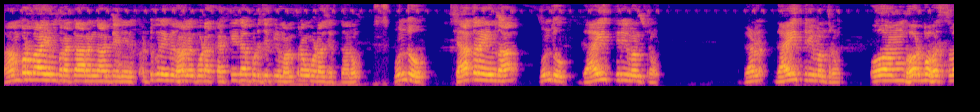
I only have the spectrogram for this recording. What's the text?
సాంప్రదాయం ప్రకారంగా అంటే నేను కట్టుకునే విధానం కూడా కట్టేటప్పుడు చెప్పి మంత్రం కూడా చెప్తాను. ముందు చేతనైందా? ముందు గాయత్రి మంత్రం. గణ గాయత్రి మంత్రం. ఓం భోర్భువస్వ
